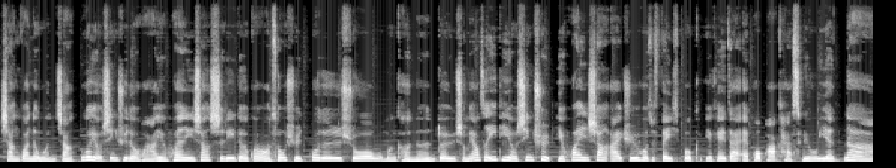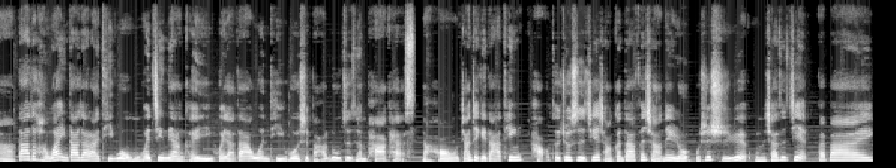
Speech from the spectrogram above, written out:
相关的文章。如果有兴趣的话，也欢迎上实力的官网搜寻，或者是说我们可能对于什么样子的议题有兴趣，也欢迎上 IG 或是 Facebook，也可以在 Apple Podcast 留言。那那大家都很欢迎大家来提问，我们会尽量可以回答大家问题，或者是把它录制成 podcast，然后讲解给大家听。好，这就是今天想要跟大家分享的内容。我是十月，我们下次见，拜拜。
